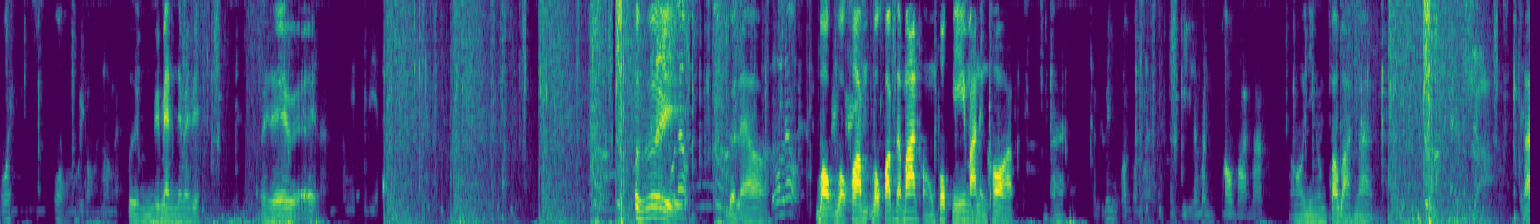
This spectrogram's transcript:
โอ้ยโอ้ยออกข้างนอกแล้วปืนไม่แม่นใช่ไหมพี่เฮ้ยเฮ้ยเฮ้ยนะตรงนี้ดีอะเอ้ยโดนแล้วเดือดแล้ว โดนแล้วบอกบอกความบอกความสามารถของพวกนี้มาหนึ่งข้อครับอ่ามันไม่มีความสามารถมันยิงแล้วมันเป้าบานมากอ๋อยิงมันเป้าบานมากนะ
